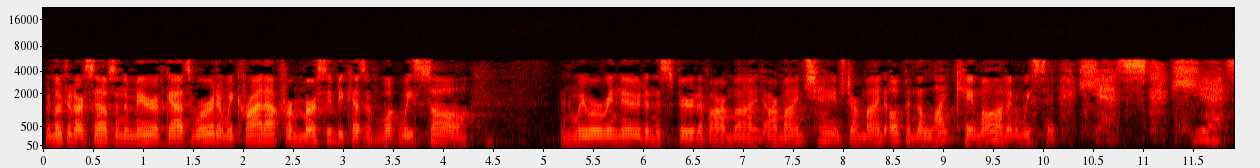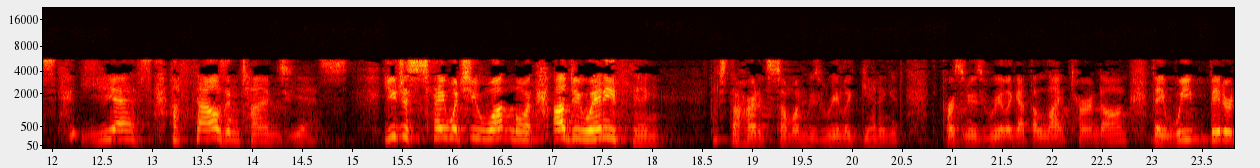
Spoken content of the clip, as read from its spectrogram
We looked at ourselves in the mirror of God's Word and we cried out for mercy because of what we saw. And we were renewed in the spirit of our mind. Our mind changed. Our mind opened. The light came on and we said, yes, yes, yes, a thousand times yes. You just say what you want, Lord. I'll do anything. That's the heart of someone who's really getting it. The person who's really got the light turned on. They weep bitter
